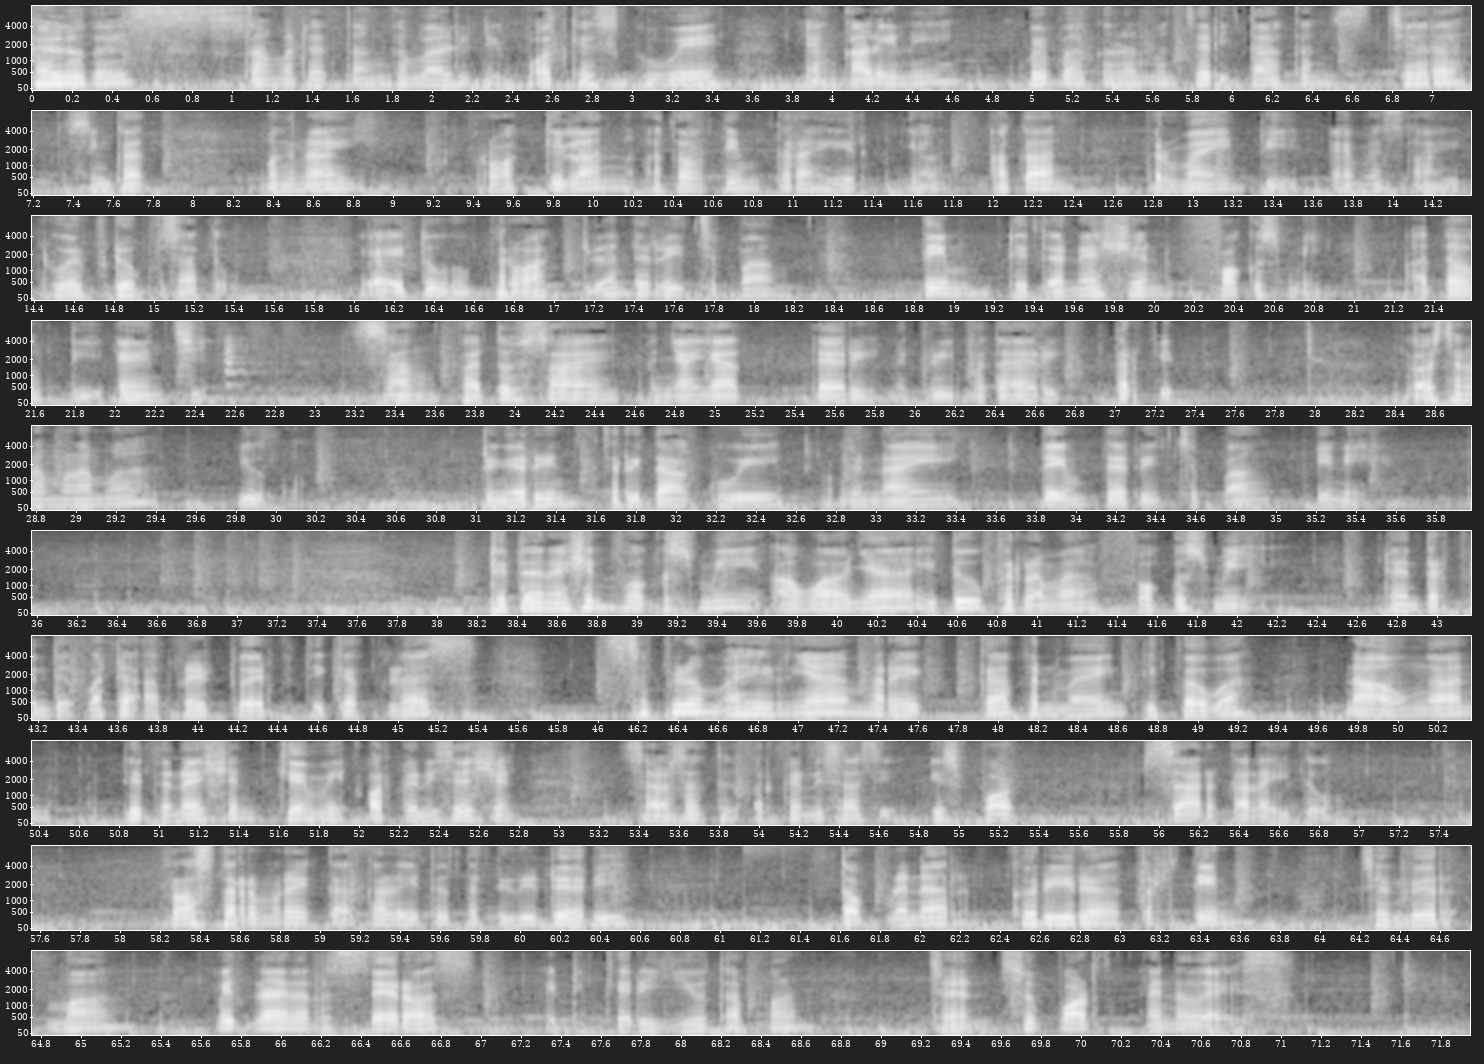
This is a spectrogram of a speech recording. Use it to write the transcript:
Halo guys, selamat datang kembali di podcast gue. Yang kali ini gue bakalan menceritakan sejarah singkat mengenai perwakilan atau tim terakhir yang akan bermain di MSI 2021 Yaitu perwakilan dari Jepang tim Detonation Focus Me atau DNG Sang Batosai penyayat dari negeri matahari terbit. Gak usah lama-lama, Yuk dengerin cerita gue mengenai tim dari Jepang ini. Detonation Focus Me awalnya itu bernama Focus Me dan terbentuk pada April 2013 sebelum akhirnya mereka bermain di bawah naungan Detonation Gaming Organization salah satu organisasi e-sport besar kala itu. Roster mereka kali itu terdiri dari top laner Gorira 13, jungler Ma, mid laner Seros, AD carry Yutapon, dan support analyst.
